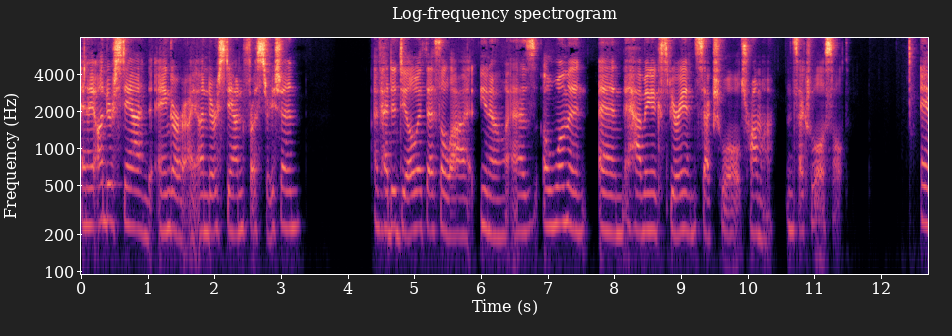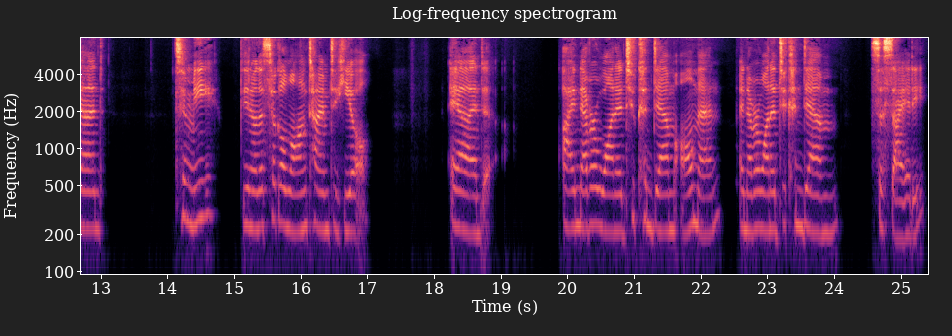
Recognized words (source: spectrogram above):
And I understand anger, I understand frustration. I've had to deal with this a lot, you know, as a woman and having experienced sexual trauma and sexual assault. And to me, you know, this took a long time to heal. And I never wanted to condemn all men. I never wanted to condemn society.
